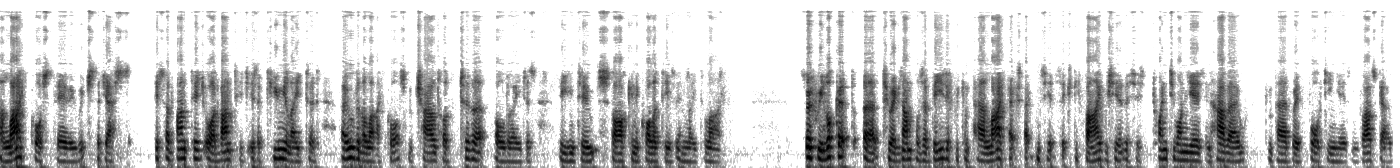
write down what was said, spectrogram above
a life course theory, which suggests disadvantage or advantage is accumulated over the life course from childhood to the older ages, leading to stark inequalities in later life. So if we look at uh, two examples of these, if we compare life expectancy at 65, we see that this is 21 years in Harrow compared with 14 years in Glasgow.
